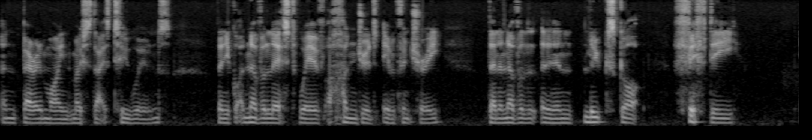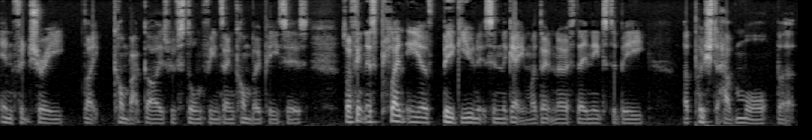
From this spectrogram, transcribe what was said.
and bearing in mind most of that is two wounds. Then you've got another list with hundred infantry. Then another, and then Luke's got fifty infantry, like combat guys with storm fiends and combo pieces. So I think there's plenty of big units in the game. I don't know if there needs to be a push to have more, but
